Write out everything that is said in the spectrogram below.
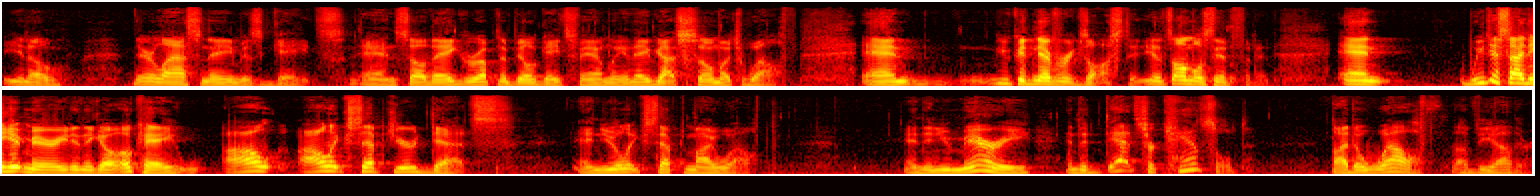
you know, their last name is Gates. And so they grew up in the Bill Gates family and they've got so much wealth. And you could never exhaust it. It's almost infinite. And we decide to get married and they go, "Okay, I'll I'll accept your debts and you'll accept my wealth." And then you marry and the debts are canceled by the wealth of the other.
